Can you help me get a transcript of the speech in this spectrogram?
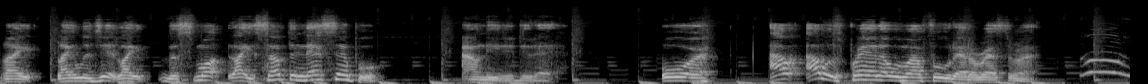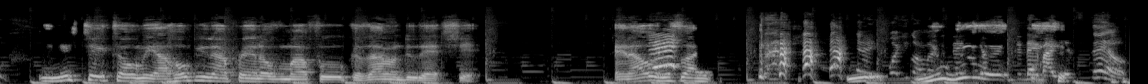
like, like legit, like the small, like something that simple I don't need to do that. Or I I was praying over my food at a restaurant. And this chick told me, I hope you're not praying over my food because I don't do that shit. And I was just like, you, you, you good. Today by yourself.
